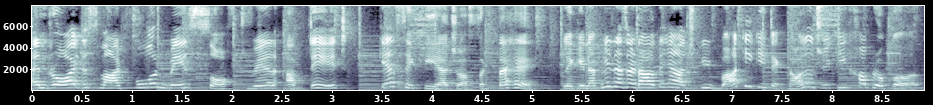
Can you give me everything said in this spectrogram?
एंड्रॉइड स्मार्टफ़ोन में सॉफ्टवेयर अपडेट कैसे किया जा सकता है? लेकिन अभी नज़र डालते हैं आज की बाकी की टेक्नोलॉजी की खबरों पर।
